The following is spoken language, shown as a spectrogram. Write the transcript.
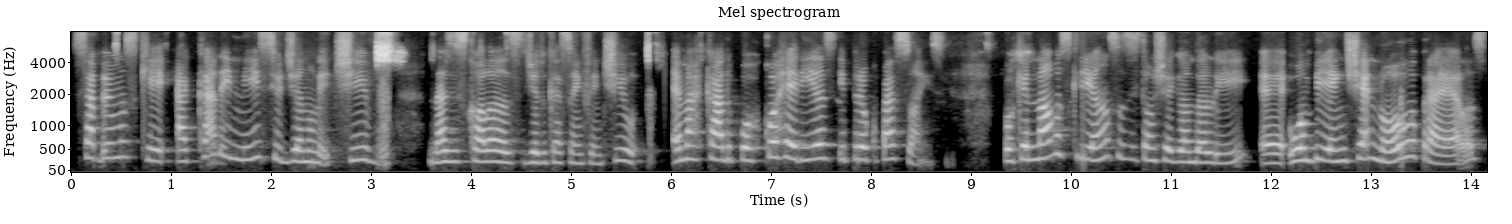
Sabemos que a cada início de ano letivo, nas escolas de educação infantil, é marcado por correrias e preocupações, porque novas crianças estão chegando ali, é, o ambiente é novo para elas,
